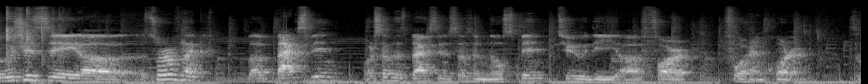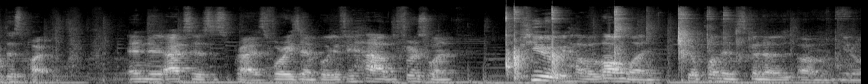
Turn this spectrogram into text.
So which is a uh, sort of like a backspin or sometimes backspin, sometimes no spin to the uh, far forehand corner. So this part. And it acts as a surprise. For example, if you have the first one, here we have a long one, your opponent's gonna um, you know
